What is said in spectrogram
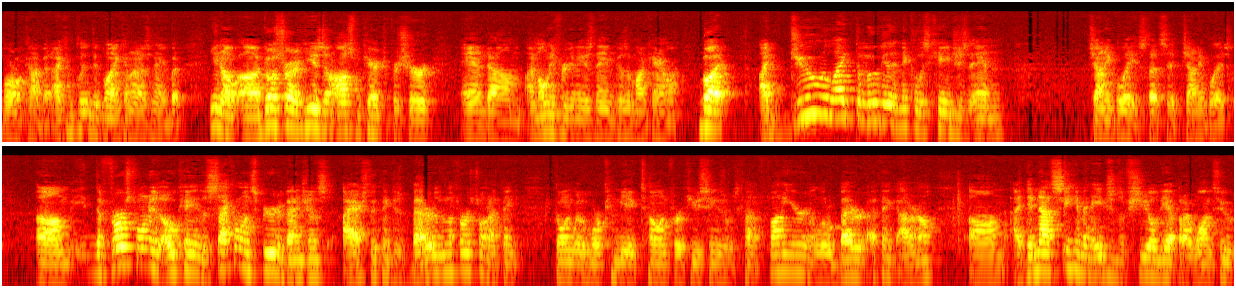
Mortal Kombat. I completely blanking on his name, but, you know, uh, Ghost Rider, he is an awesome character for sure and um, I'm only forgetting his name because I'm on camera. But I do like the movie that Nicolas Cage is in, Johnny Blaze. That's it, Johnny Blaze. Um, the first one is okay. The second one, Spirit of Vengeance, I actually think is better than the first one. I think going with a more comedic tone for a few scenes was kind of funnier and a little better, I think. I don't know. Um, I did not see him in Agents of S.H.I.E.L.D. yet, but I want to,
